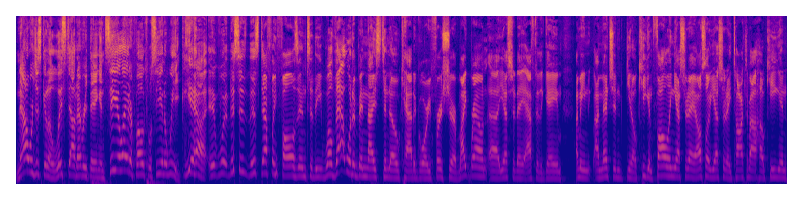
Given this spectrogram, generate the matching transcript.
now we're just gonna list out everything and see you later, folks. We'll see you in a week. Yeah, it would. This is this definitely falls into the well. That would have been nice to know category for sure. Mike Brown uh, yesterday after the game. I mean, I mentioned you know Keegan falling yesterday. I also yesterday talked about how Keegan.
